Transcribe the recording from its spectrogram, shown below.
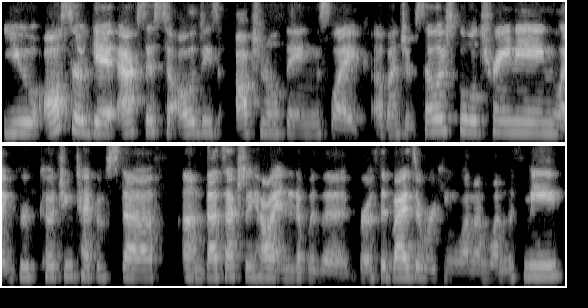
you also get access to all of these optional things like a bunch of seller school training, like group coaching type of stuff. Um, that's actually how I ended up with a growth advisor working one on one with me.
